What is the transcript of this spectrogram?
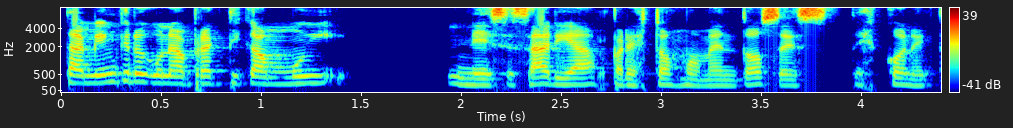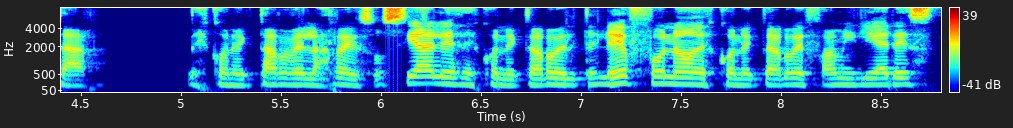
También creo que una práctica muy necesaria para estos momentos es desconectar. Desconectar de las redes sociales, desconectar del teléfono, desconectar de familiares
